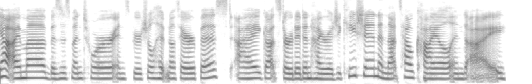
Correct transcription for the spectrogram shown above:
yeah, I'm a business mentor and spiritual hypnotherapist. I got started in higher education, and that's how Kyle and I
